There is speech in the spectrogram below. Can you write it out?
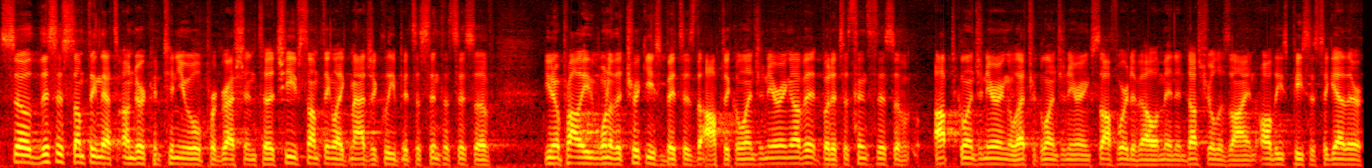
so this is something that's under continual progression. To achieve something like Magic Leap, it's a synthesis of, you know, probably one of the trickiest bits is the optical engineering of it, but it's a synthesis of optical engineering, electrical engineering, software development, industrial design, all these pieces together.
